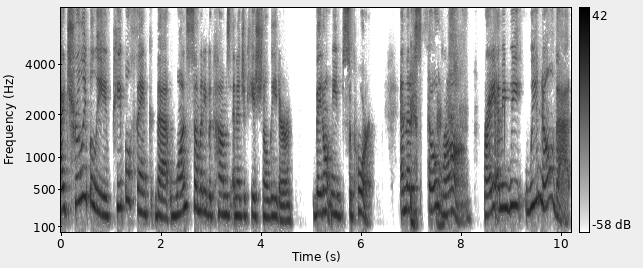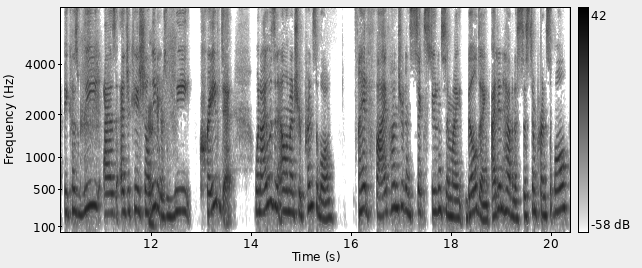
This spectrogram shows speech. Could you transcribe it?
I truly believe people think that once somebody becomes an educational leader, they don't need support. And that is so wrong, right? I mean, we we know that because we as educational leaders, we craved it. When I was an elementary principal, I had 506 students in my building. I didn't have an assistant principal.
